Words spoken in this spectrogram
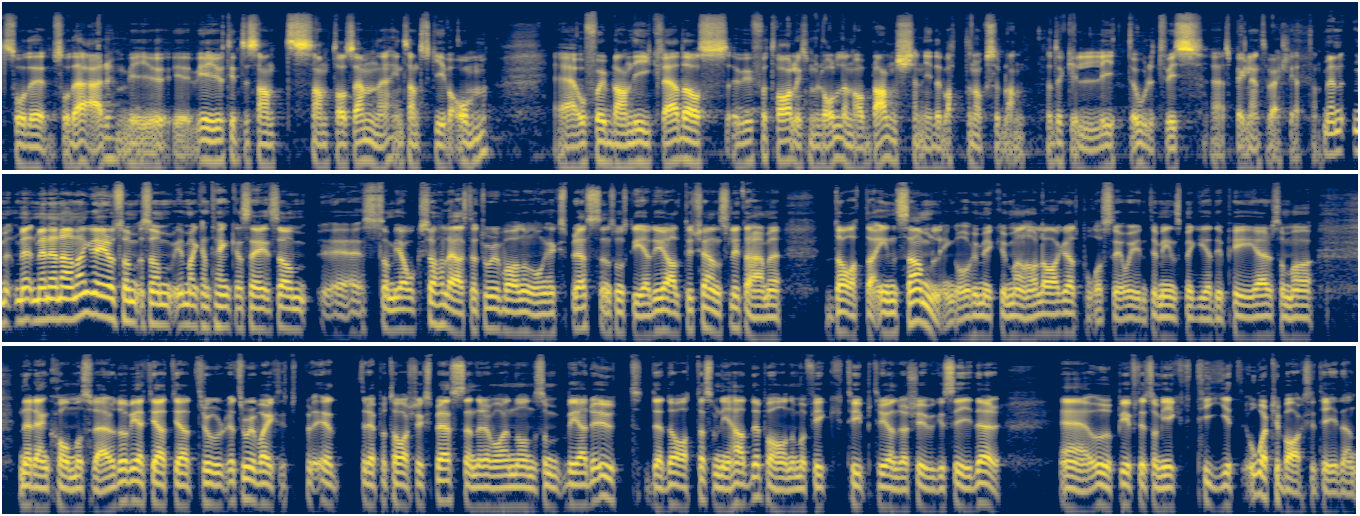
så, det, så det är. Vi är, ju, vi är ju ett intressant samtalsämne, intressant att skriva om. Eh, och får ibland ikläda oss, vi får ta liksom rollen av branschen i debatten också ibland. Jag tycker lite orättvis, eh, speglar inte verkligheten. Men, men, men en annan grej då som, som man kan tänka sig som, eh, som jag också har läst, jag tror det var någon gång Expressen som skrev, det är ju alltid känsligt det här med datainsamling och hur mycket man har lagrat på sig och inte minst med GDPR som har när den kom och sådär. Och då vet jag att jag tror, jag tror det var reportage i Expressen där det var någon som begärde ut det data som ni hade på honom och fick typ 320 sidor eh, och uppgifter som gick 10 år tillbaks i tiden.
